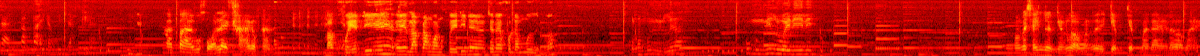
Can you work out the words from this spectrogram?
ฉันป้าป้ายังเป็นนักเกียรติป้าป้ากูขอแลกขากับหางรับเควสดิเอ้ยรับรางวัลเควสดิได้จะได้คนละหมื่นวะคนละหมื่นเลยอะพวกมึงนี่รวยดีนี่มันก็ใช้เงินกันหรอกมันก็เลยเก็บเก็บมาได้แล้วเอามาให้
